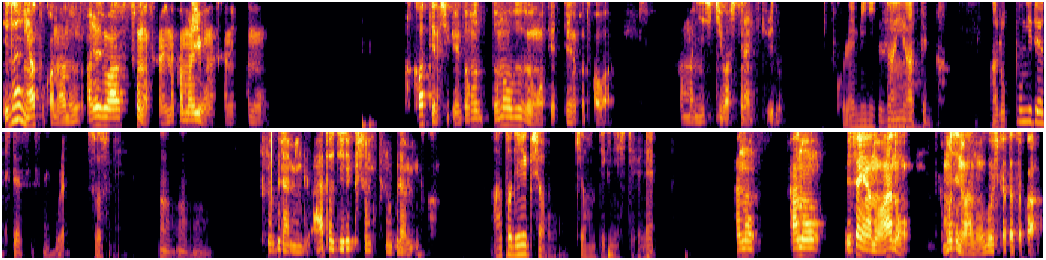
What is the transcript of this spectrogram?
デザインアートかな？あの、あれはそうなんですかね？中村優吾なんですかね？あの、関わってるらしいけど、どの、どの部分をやってるのかとかは、あんま認識はしてないんですけれど。これ見に行ったなデザインアーテンか。あ、六本木でやってたやつですね、これ。そうですね。うんうんうん。プログラミング、アートディレクションプログラミングか。アートディレクションを基本的にしてるね。あの、あの、デザイン、あの、あの、文字のあの動き方とか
